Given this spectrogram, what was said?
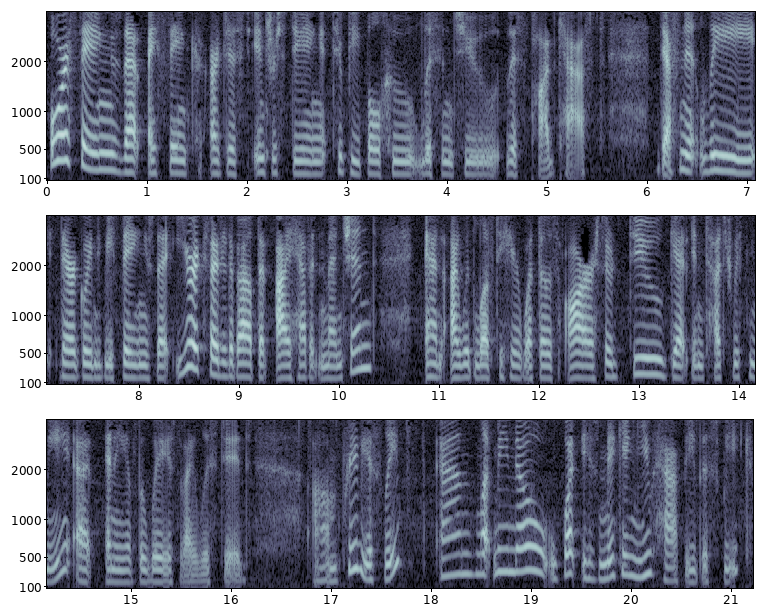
or things that I think are just interesting to people who listen to this podcast. Definitely, there are going to be things that you're excited about that I haven't mentioned, and I would love to hear what those are. So do get in touch with me at any of the ways that I listed um, previously and let me know what is making you happy this week.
